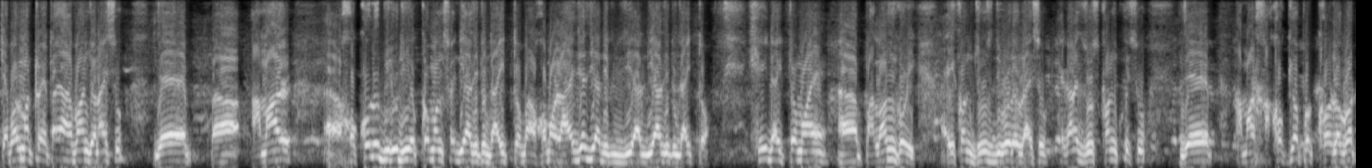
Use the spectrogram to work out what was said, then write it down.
কেৱল মাত্ৰ এটাই আহ্বান জনাইছোঁ যে আমাৰ সকলো বিৰোধী ঐক্য মঞ্চই দিয়া যিটো দায়িত্ব বা ৰাইজে দিয়া দিয়া যিটো দায়িত্ব সেই দায়িত্ব মই পালন কৰি এইখন যুঁজ দিবলৈ ওলাইছোঁ। সেইকাৰণে যুঁজখন কৈছোঁ যে আমাৰ শাসকীয় পক্ষৰ লগত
